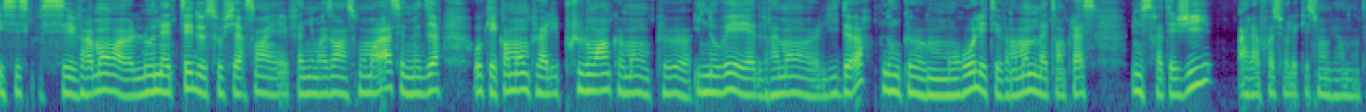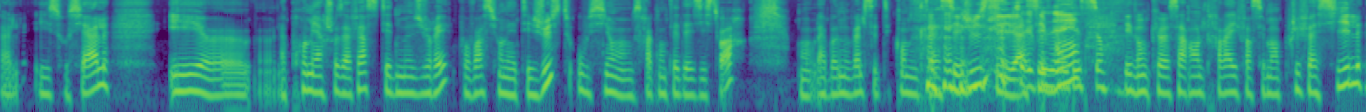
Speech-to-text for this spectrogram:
Et c'est vraiment l'honnêteté de Sophie Hersan et Fanny Moisan à ce moment-là, c'est de me dire, OK, comment on peut aller plus loin, comment on peut innover et être vraiment leader. Donc, mon rôle était vraiment de mettre en place une stratégie à la fois sur les questions environnementales et sociales, et euh, la première chose à faire, c'était de mesurer pour voir si on était juste ou si on se racontait des histoires. Bon, la bonne nouvelle, c'était qu'on était assez juste et assez bon. Et donc, euh, ça rend le travail forcément plus facile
